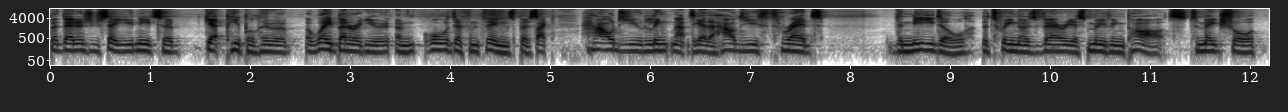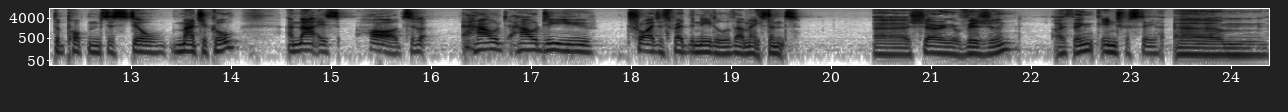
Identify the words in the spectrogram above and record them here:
but then as you say, you need to get people who are, are way better at you and all the different things. But it's like, how do you link that together? How do you thread the needle between those various moving parts to make sure the Pophams is still magical? And that is hard. So, like, how how do you try to thread the needle? If that makes sense. Uh, sharing a vision, I think. Interesting. um,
